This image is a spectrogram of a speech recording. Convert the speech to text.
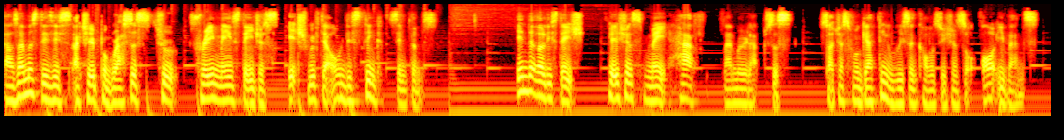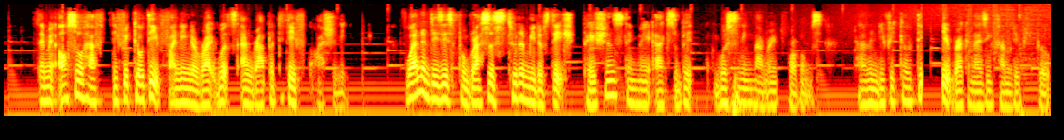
Alzheimer's disease actually progresses through three main stages, each with their own distinct symptoms. In the early stage, patients may have memory lapses, such as forgetting recent conversations or events. They may also have difficulty finding the right words and repetitive questioning. When the disease progresses to the middle stage, patients they may exhibit worsening memory problems, having difficulty recognizing family people,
